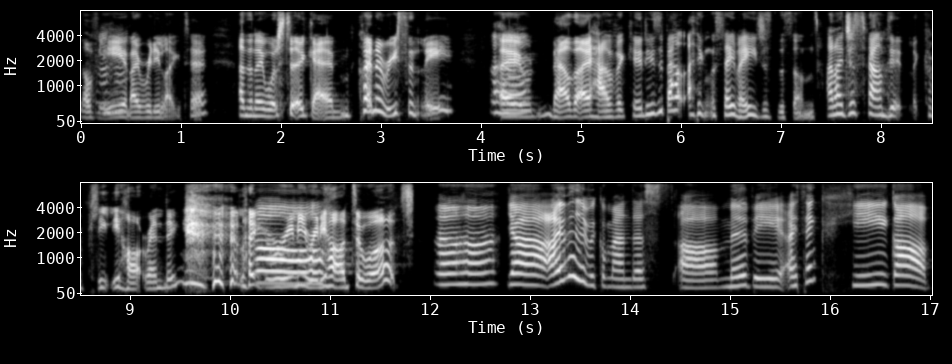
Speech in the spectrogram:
lovely Mhm. and I really liked it. And then I watched it again kind of recently. Uh-huh. Um, now that I have a kid who's about, I think, the same age as the sons. And I just found it like completely heartrending, like really, really Oh. hard to watch. Uh-huh. Yeah, I really recommend this uh movie. I think he got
